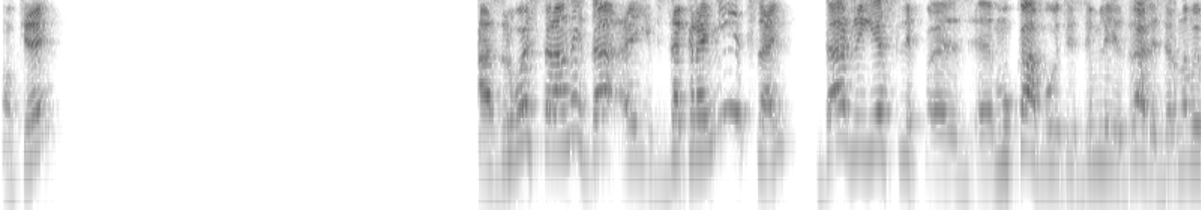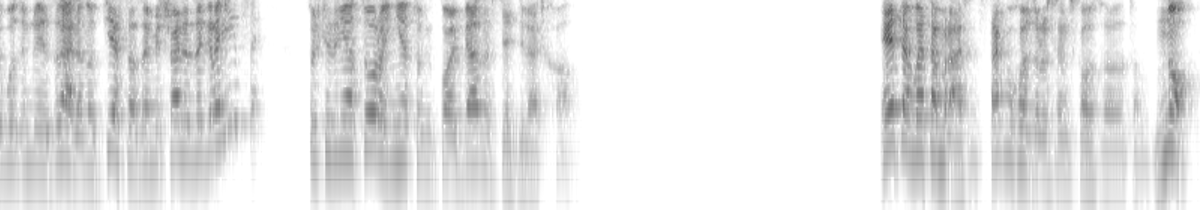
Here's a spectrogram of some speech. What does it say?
Окей? А с другой стороны, да, за границей, даже если э, э, мука будет из земли Израиля, зерновые будут из земли Израиля, но тесто замешали за границей, с точки зрения Торы нет никакой обязанности отделять халу. Это в этом разница. Так выходит из Иерусалимского. Но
